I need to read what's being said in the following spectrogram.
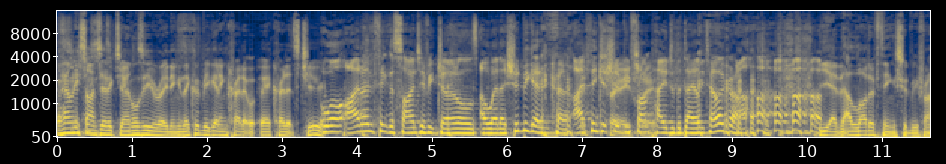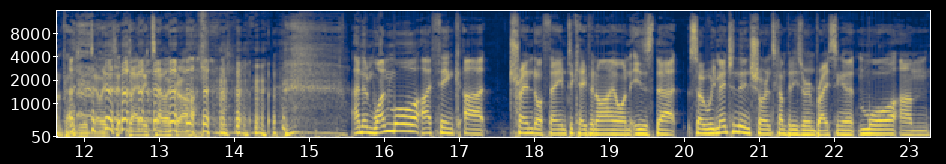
Well, how many scientific journals are you reading? They could be getting credit where credit's due. well, I don't think the scientific journals are where they should be getting credit. I think it should be front true. page of the Daily Telegraph. yeah, a lot of things should be front page of the Daily, Daily Telegraph. And then one more, I think, uh, trend or theme to keep an eye on is that. So we mentioned that insurance companies are embracing it more. Um,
